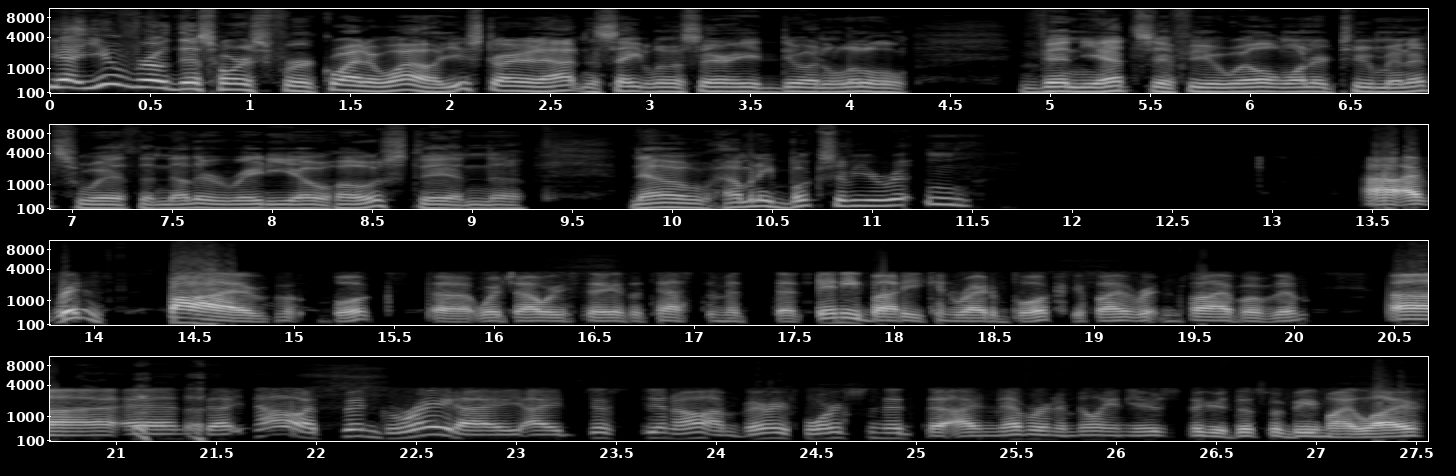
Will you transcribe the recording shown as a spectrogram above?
Yeah, you've rode this horse for quite a while. You started out in the St. Louis area doing a little vignettes, if you will, one or two minutes with another radio host. And uh, now, how many books have you written? Uh, I've written five books, uh, which I always say is a testament that anybody can write a book if I've written five of them. Uh, and uh, no, it's been great. I, I just, you know, I'm very fortunate that I never in a million years figured this would be my life.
